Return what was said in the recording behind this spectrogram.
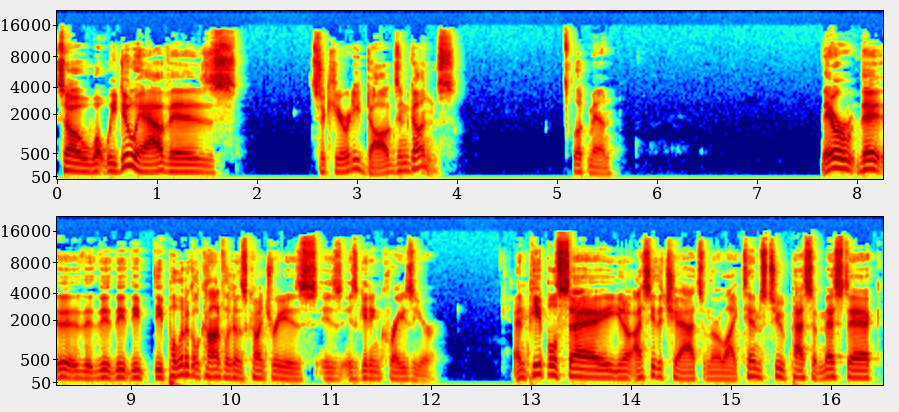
So what we do have is security, dogs, and guns. Look, man. They uh, were they, the, the, the, the political conflict in this country is, is is getting crazier. And people say, you know, I see the chats and they're like, Tim's too pessimistic.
